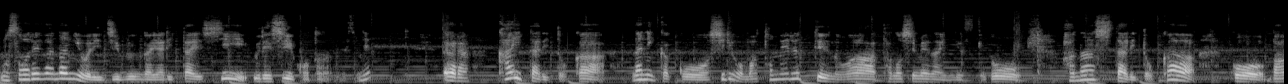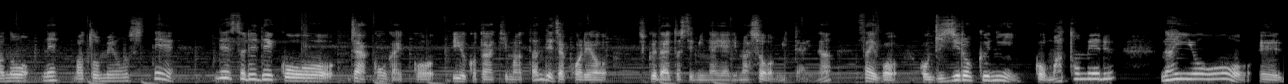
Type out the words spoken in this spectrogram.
もうそれが何より自分がやりたいし、嬉しいことなんですね。だから、書いたりとか、何かこう、資料をまとめるっていうのは楽しめないんですけど、話したりとか、こう、場のね、まとめをして、で、それでこう、じゃあ今回こういうことが決まったんで、じゃあこれを宿題としてみんなやりましょう、みたいな。最後、こう、議事録に、こう、まとめる内容を、えー、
